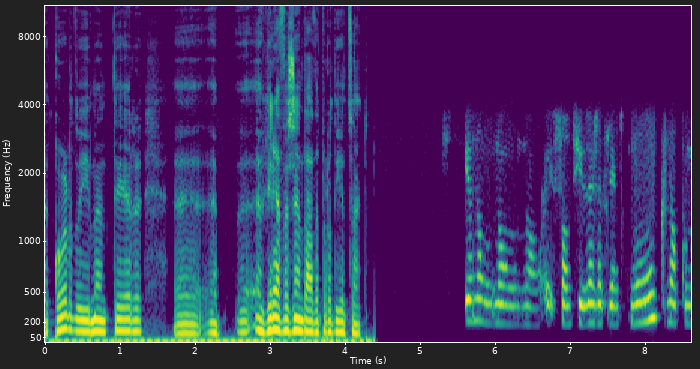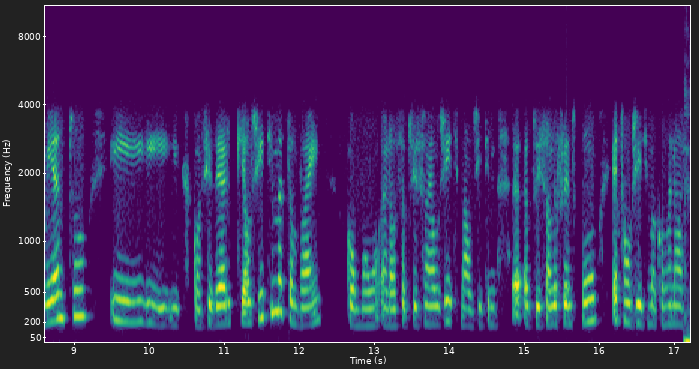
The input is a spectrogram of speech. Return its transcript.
acordo e manter uh, a, a, greve agendada para o dia 18? Eu não, não, não, são decisões da Frente Comum que não comento e, e que considero que é legítima também como a nossa posição é legítima, a, legítima, a posição da Frente Comum é tão legítima como a nossa.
